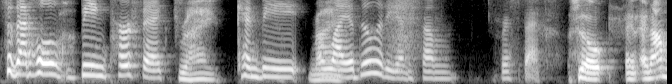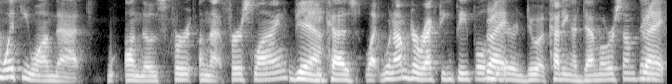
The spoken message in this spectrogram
so that whole uh, being perfect Right. can be a liability in some respects. So, and, and I'm with you on that on those first on that first line. Yeah. Because like when I'm directing people Right. here and do it, cutting a demo or something, Right.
